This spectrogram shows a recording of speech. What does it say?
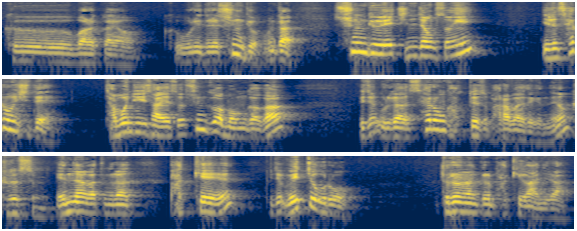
그 뭐랄까요 그 우리들의 순교 그러니까 순교의 진정성이 이런 새로운 시대 자본주의 사회에서 순교가 뭔가가 이제 우리가 새로운 각도에서 바라봐야 되겠네요. 그렇습니다. 옛날 같은 그런 박해 이제 외적으로 드러난 그런 박해가 아니라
